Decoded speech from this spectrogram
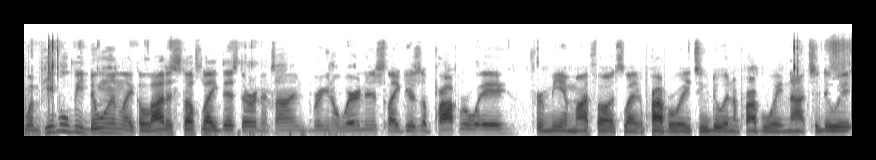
when people be doing like a lot of stuff like this during the time, bringing awareness, like there's a proper way for me and my thoughts, like a proper way to do it and a proper way not to do it.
